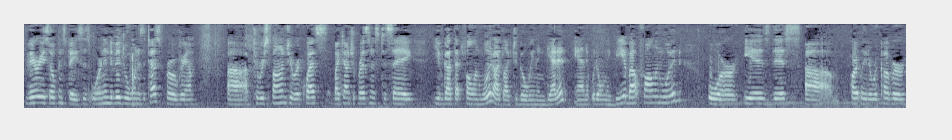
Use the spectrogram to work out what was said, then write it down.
various open spaces, or an individual one as a test program, uh, to respond to requests by township residents to say, you've got that fallen wood, I'd like to go in and get it, and it would only be about fallen wood? Or is this um, partly to recover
